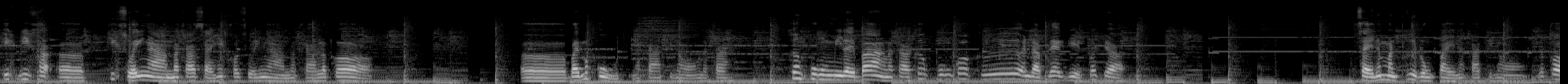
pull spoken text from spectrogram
พริกนี่ค่ะพริกสวยงามนะคะ ใส่ให้เขาสวยงามนะคะ แล้วก็ใบมะกรูดนะคะพี่น้องนะคะ เครื่องปรุงมีอะไรบ้างนะคะ เครื่องปรุงก็คืออันดับแรกเด็กก็จะใส่น้ำมันพืชลงไปนะคะ พี่น้องแล้วก็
